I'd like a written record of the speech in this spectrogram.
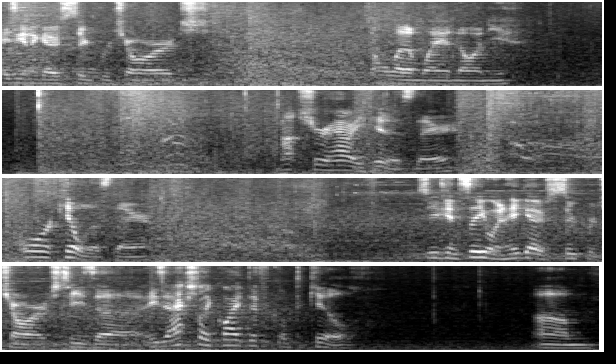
He's gonna go supercharged. Don't let him land on you. Not sure how he hit us there. Or killed us there. So you can see when he goes supercharged, he's uh he's actually quite difficult to kill. Um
